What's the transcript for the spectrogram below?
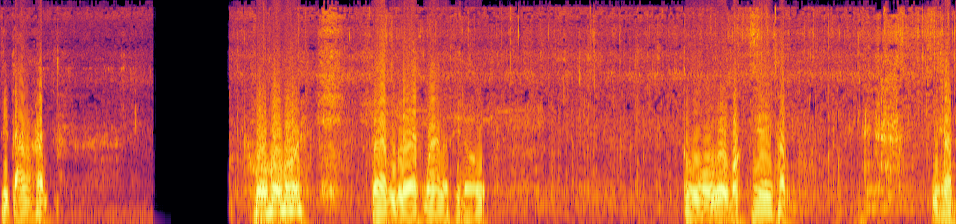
ติดตามครับโอ้ยแต้มแรกมากเลยพี่น้องตัวบักเงยครับ นี่ครับ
